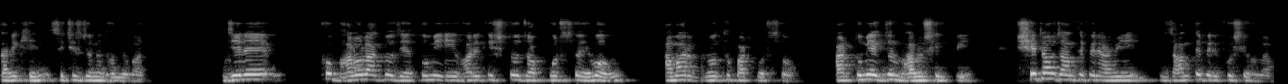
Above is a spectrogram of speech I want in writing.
তারিখিন চিঠির জন্য ধন্যবাদ। জেনে খুব ভালো লাগল যে তুমি হরে কৃষ্ণ জপ করছ এবং আমার গ্রন্থ পাঠ করছ, আর তুমি একজন ভালো শিল্পী। সেটাও জানতে পেরে আমি জানতে পেরে খুশি হলাম।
